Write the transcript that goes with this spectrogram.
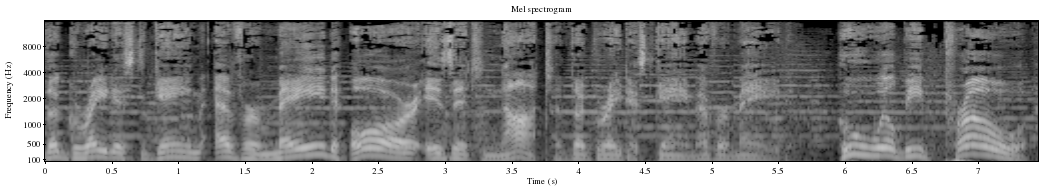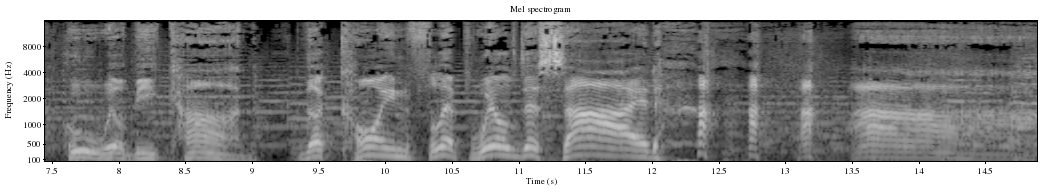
the greatest game ever made? Or is it not the greatest game ever made? Who will be pro? Who will be con? The coin flip will decide! Ha ha ha!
